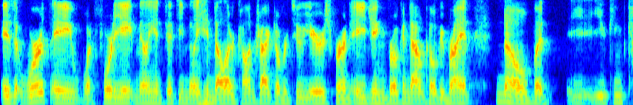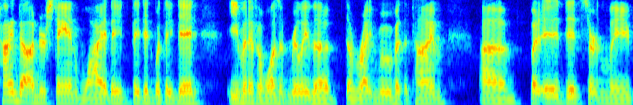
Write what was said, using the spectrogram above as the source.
is it worth a what 48 million, 50 million dollar contract over 2 years for an aging broken down Kobe Bryant? No, but you, you can kind of understand why they they did what they did even if it wasn't really the the right move at the time. Um, but it did certainly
